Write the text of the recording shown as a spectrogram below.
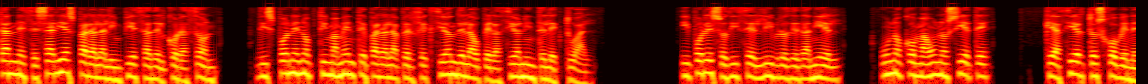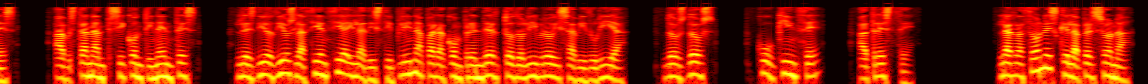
tan necesarias para la limpieza del corazón, disponen óptimamente para la perfección de la operación intelectual. Y por eso dice el libro de Daniel, 1,17, que a ciertos jóvenes, abstanantes y continentes, les dio Dios la ciencia y la disciplina para comprender todo libro y sabiduría, 2.2, Q15, a 13. La razón es que la persona,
